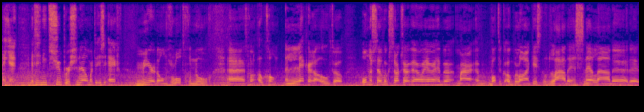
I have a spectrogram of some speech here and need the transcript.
Weet je, het is niet super snel, maar het is echt meer dan vlot genoeg. Uh, het is gewoon ook gewoon een lekkere auto. Onderstel wil ik straks over hebben. Maar uh, wat natuurlijk ook belangrijk is, dat laden en snel laden, de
